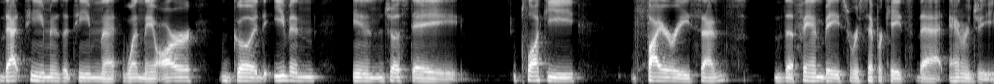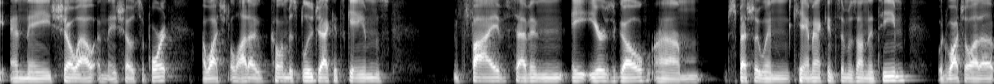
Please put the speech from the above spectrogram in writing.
that team is a team that when they are good, even in just a plucky, fiery sense, the fan base reciprocates that energy and they show out and they show support. I watched a lot of Columbus Blue Jackets games five, seven, eight years ago, um, especially when Cam Atkinson was on the team. Would watch a lot of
